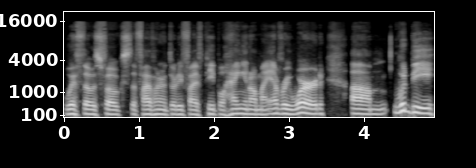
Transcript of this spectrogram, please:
with those folks, the 535 people hanging on my every word, um, would be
